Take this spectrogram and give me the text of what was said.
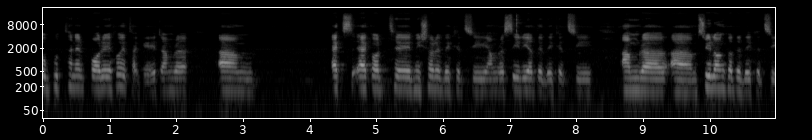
অভ্যুত্থানের পরে হয়ে থাকে। এটা আমরা আম, এক অর্থে মিশরে দেখেছি আমরা সিরিয়াতে দেখেছি আমরা আম, শ্রীলঙ্কাতে দেখেছি।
